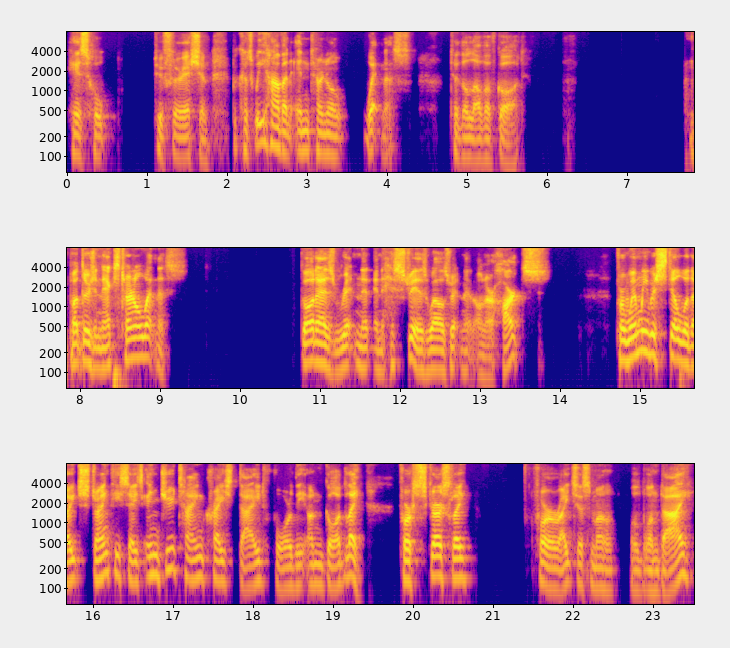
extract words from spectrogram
his hope to fruition because we have an internal witness to the love of God. But there's an external witness. God has written it in history as well as written it on our hearts. For when we were still without strength, he says, in due time Christ died for the ungodly. For scarcely for a righteous man will one die,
